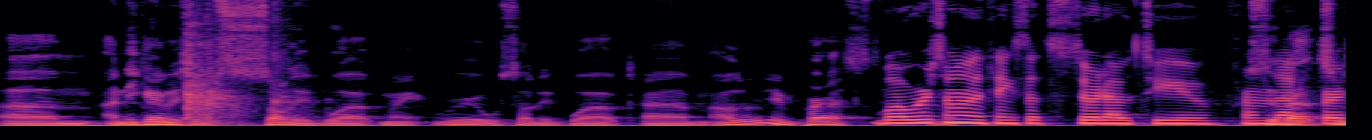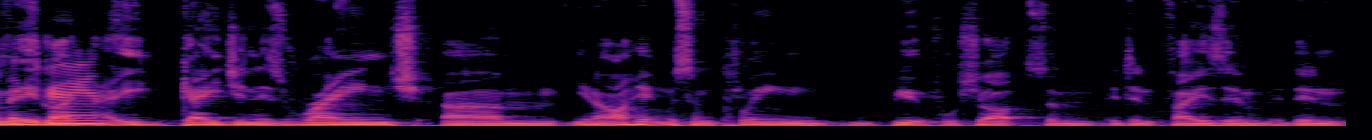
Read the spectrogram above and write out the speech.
um, and he gave me some solid work, mate. Real solid work. Um, I was really impressed. What were some of the things that stood out to you from that first me experience? like he gauging his range. Um, you know, I hit him with some clean, beautiful shots, and it didn't phase him. It didn't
